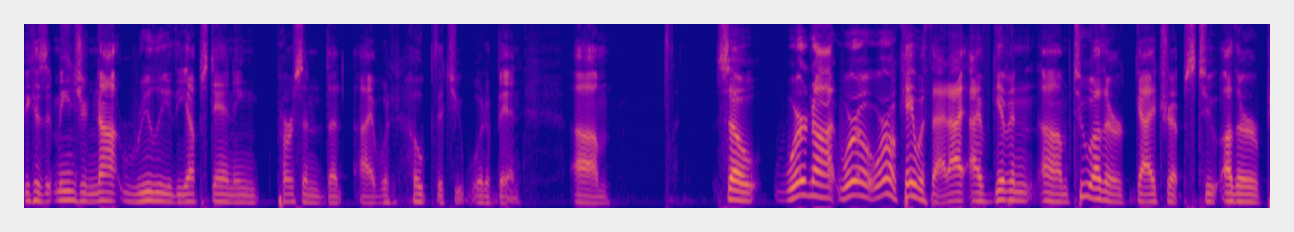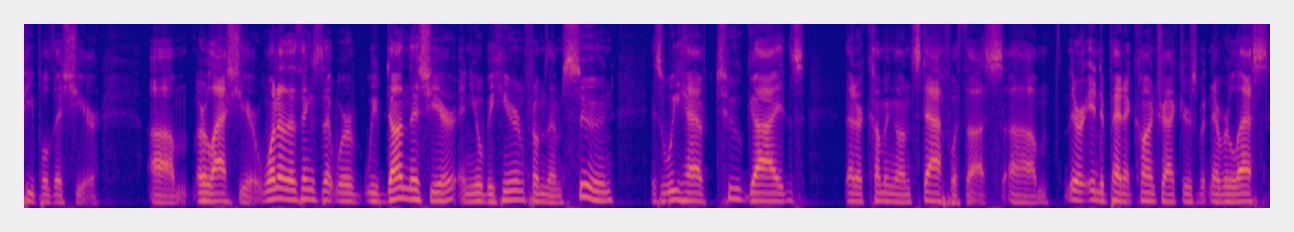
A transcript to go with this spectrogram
because it means you're not really the upstanding person that I would hope that you would have been. Um, so we're not we're we're okay with that. I, have given um, two other guide trips to other people this year um, or last year. One of the things that we're we've done this year, and you'll be hearing from them soon, is we have two guides that are coming on staff with us. Um, they're independent contractors, but nevertheless,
